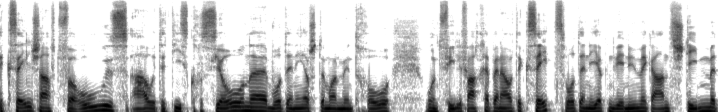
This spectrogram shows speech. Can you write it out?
der Gesellschaft voraus, auch den Diskussionen, die dann erst einmal kommen müssen und vielfach eben auch den Gesetzen, die dann irgendwie nicht mehr ganz stimmen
